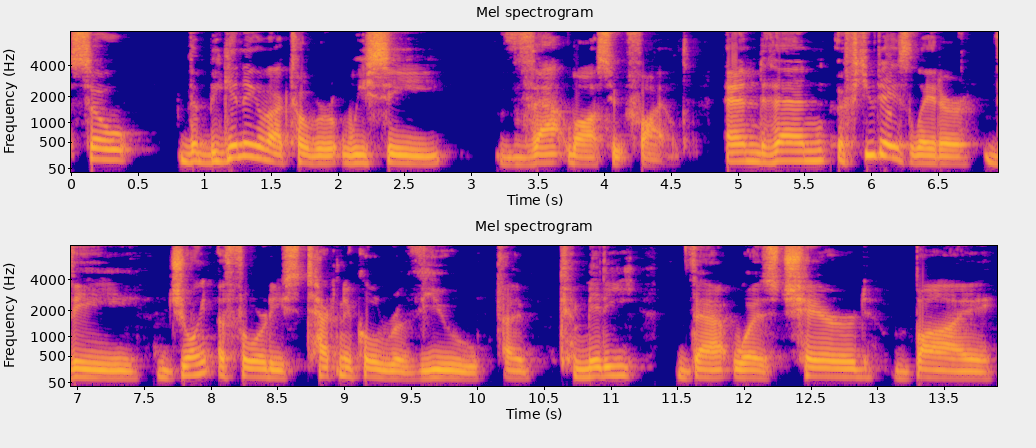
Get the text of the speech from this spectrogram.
So, the beginning of October, we see that lawsuit filed. And then a few days later, the Joint Authorities Technical Review Committee that was chaired by,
